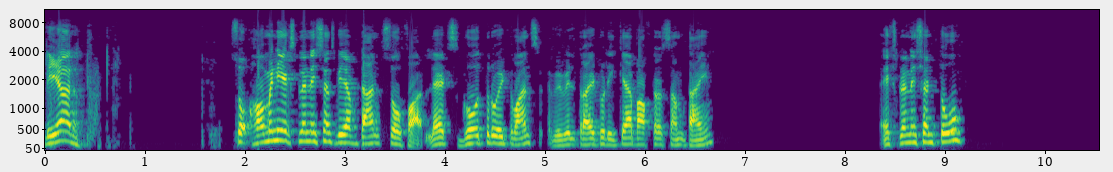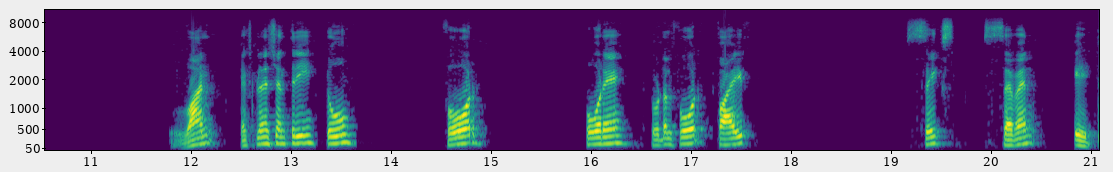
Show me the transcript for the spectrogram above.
Clear? So, how many explanations we have done so far? Let's go through it once. We will try to recap after some time. Explanation 2. 1. Explanation 3. 2. 4. 4a. Total 4. 5. 6. 7. 8.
